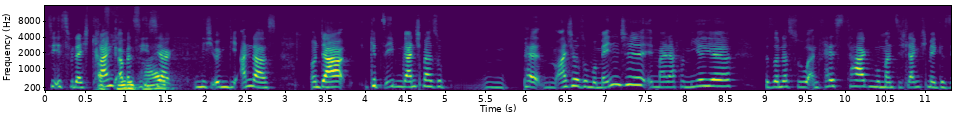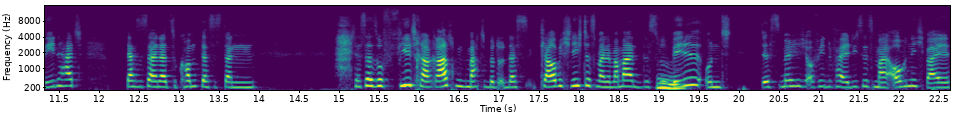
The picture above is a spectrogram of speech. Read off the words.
Sie ist vielleicht krank, aber sie Fall. ist ja nicht irgendwie anders. Und da gibt es eben manchmal so, manchmal so Momente in meiner Familie, besonders so an Festtagen, wo man sich lange nicht mehr gesehen hat, dass es dann dazu kommt, dass es dann, dass da so viel Traratum gemacht wird. Und das glaube ich nicht, dass meine Mama das so mhm. will. Und das möchte ich auf jeden Fall dieses Mal auch nicht, weil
